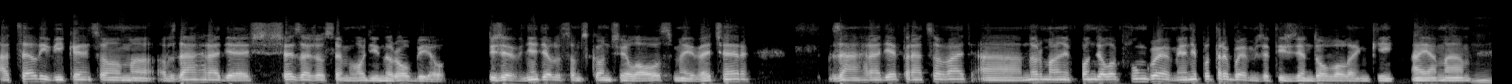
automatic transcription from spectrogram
a celý víkend som v záhrade 6 až 8 hodín robil. Čiže v nedelu som skončil o 8 večer v záhrade pracovať a normálne v pondelok fungujem. Ja nepotrebujem, že týždeň dovolenky a ja mám mm.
